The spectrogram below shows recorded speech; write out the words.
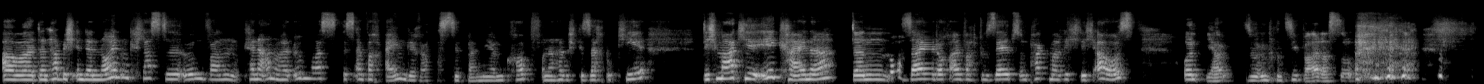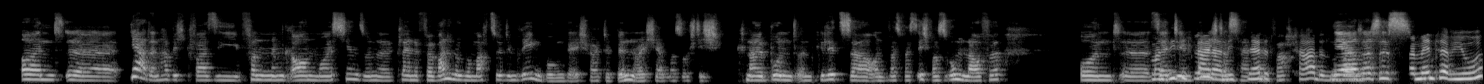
Aber dann habe ich in der neunten Klasse irgendwann, keine Ahnung, halt irgendwas ist einfach eingerastet bei mir im Kopf. Und dann habe ich gesagt, okay, dich mag hier eh keiner, dann oh. sei doch einfach du selbst und pack mal richtig aus. Und ja, so im Prinzip war das so. und äh, ja, dann habe ich quasi von einem grauen Mäuschen so eine kleine Verwandlung gemacht zu dem Regenbogen, der ich heute bin, weil ich ja immer so richtig knallbunt und Glitzer und was weiß ich was rumlaufe. Und äh, Man sieht dich leider nicht, halt ne? Das ist schade. So ja, beim, das ist. Beim Interview,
